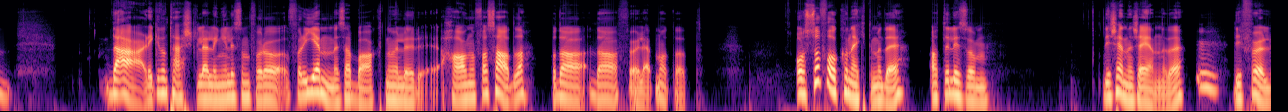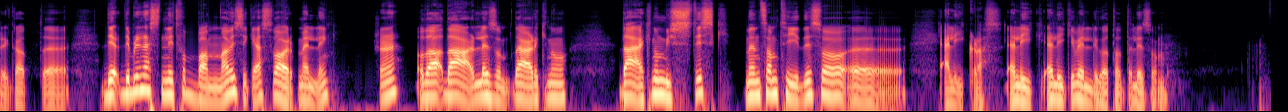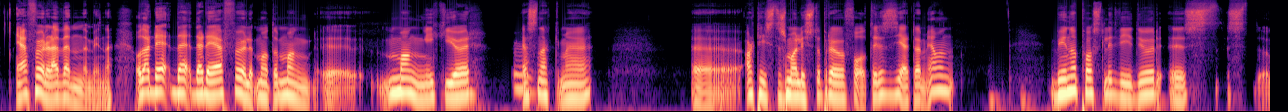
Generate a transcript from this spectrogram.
Da er det ikke noe terskel her lenger liksom for å, for å gjemme seg bak noe, eller ha noe fasade, da. Og da, da føler jeg på en måte at Også folk connecter med det. At det liksom De kjenner seg igjen i det. Mm. De føler ikke at uh, de, de blir nesten litt forbanna hvis ikke jeg svarer på melding. Skjønner du? Og da, da er det liksom Da er det ikke noe Det er ikke noe mystisk. Men samtidig så øh, Jeg liker det, ass. Jeg, lik, jeg liker veldig godt at det liksom Jeg føler det er vennene mine. Og det er det, det, det, er det jeg føler på en måte mange, øh, mange ikke gjør. Mm. Jeg snakker med øh, artister som har lyst til å prøve å få det til, så sier jeg til dem Ja, men Begynn å poste litt videoer. s,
